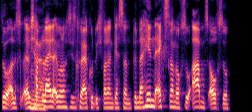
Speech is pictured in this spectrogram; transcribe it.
So, alles. Äh, ich habe Ja. leider immer noch diese QR-Code. Ich war dann gestern, bin dahin extra noch so abends auch so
